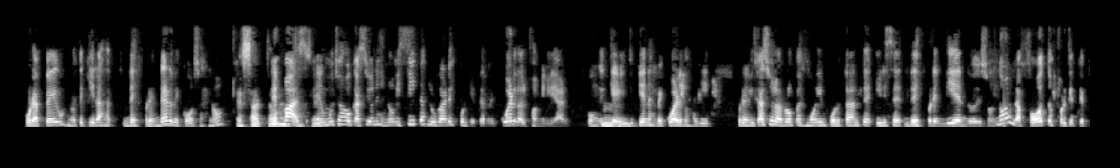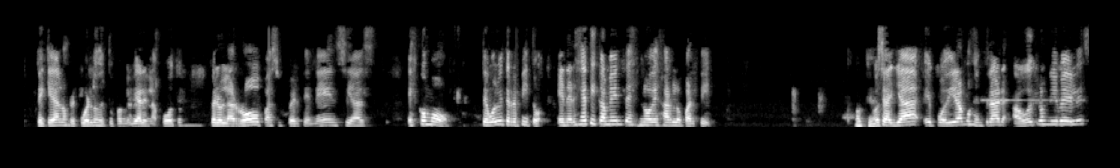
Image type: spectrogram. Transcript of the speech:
por apegos, no te quieras desprender de cosas, ¿no? Exactamente. Es más, sí. en muchas ocasiones no visitas lugares porque te recuerda al familiar con el uh -huh. que tienes recuerdos allí. Pero en el caso de la ropa es muy importante irse desprendiendo de eso. No las fotos, porque te, te quedan los recuerdos de tu familiar en la foto, pero la ropa, sus pertenencias, es como te vuelvo y te repito, energéticamente es no dejarlo partir. Okay. O sea, ya eh, pudiéramos entrar a otros niveles,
